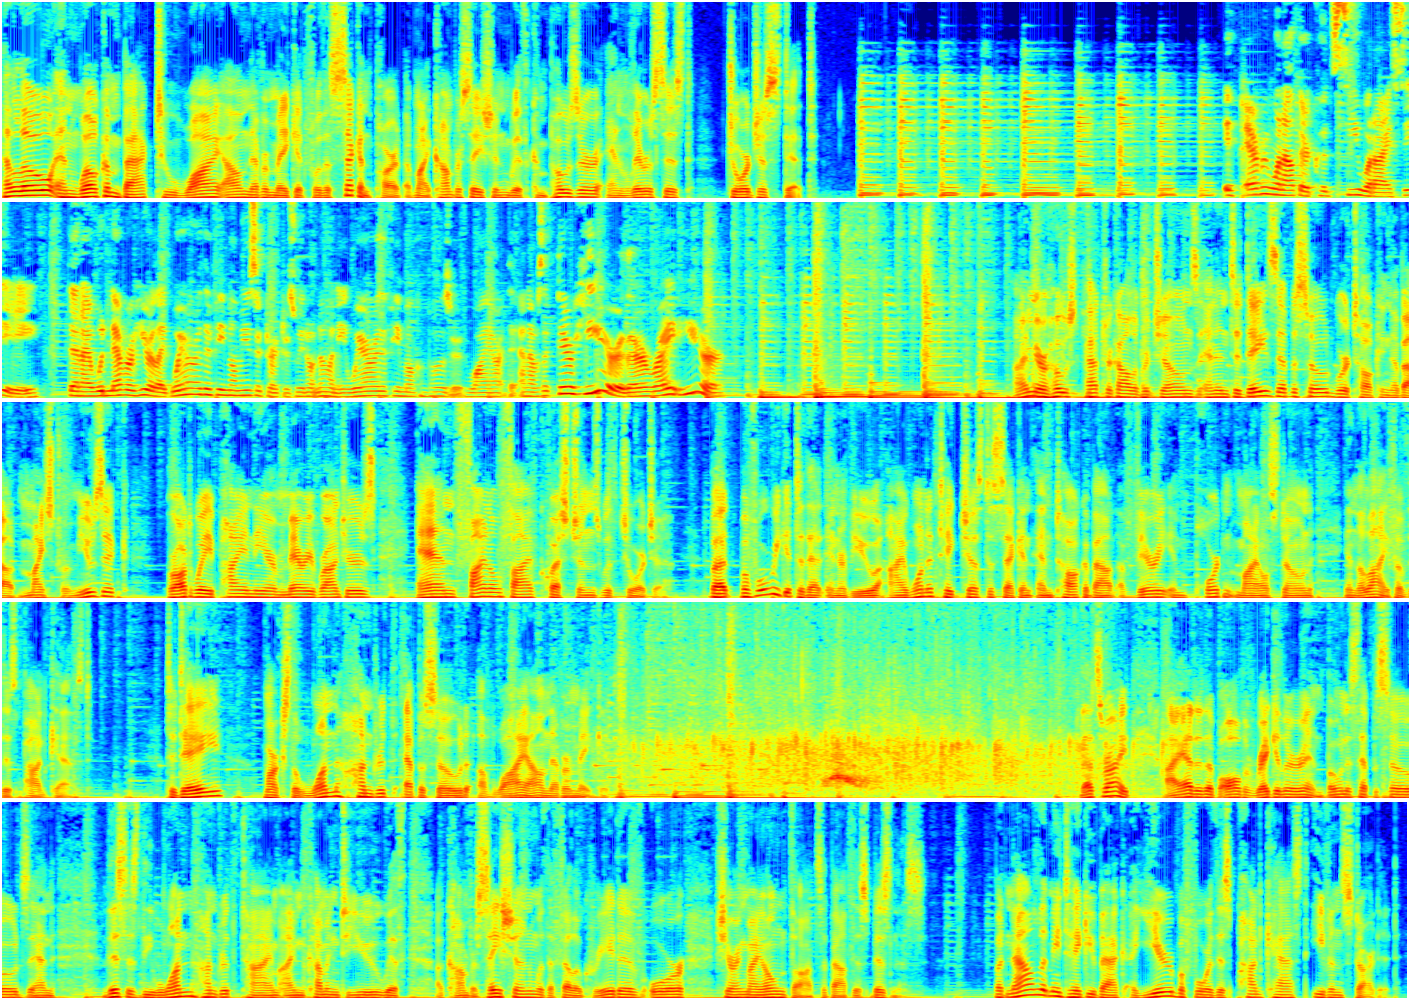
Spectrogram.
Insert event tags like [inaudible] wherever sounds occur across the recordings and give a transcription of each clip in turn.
Hello, and welcome back to Why I'll Never Make It for the second part of my conversation with composer and lyricist Georgia Stitt. If everyone out there could see what I see, then I would never hear, like, where are the female music directors? We don't know any. Where are the female composers? Why aren't they? And I was like, they're here. They're right here. I'm your host, Patrick Oliver Jones, and in today's episode, we're talking about Maestra music Broadway pioneer Mary Rodgers, and final five questions with Georgia. But before we get to that interview, I want to take just a second and talk about a very important milestone in the life of this podcast. Today marks the 100th episode of Why I'll Never Make It. That's right. I added up all the regular and bonus episodes, and this is the 100th time I'm coming to you with a conversation with a fellow creative or sharing my own thoughts about this business. But now let me take you back a year before this podcast even started.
